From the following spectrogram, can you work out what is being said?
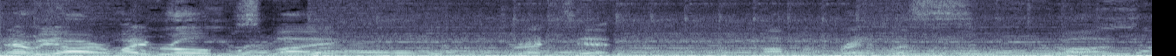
There we are, White Robes by Direct Hit off of Brainless God.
